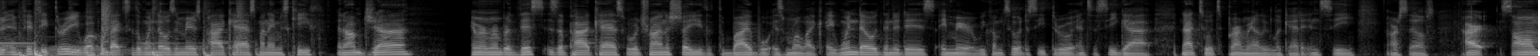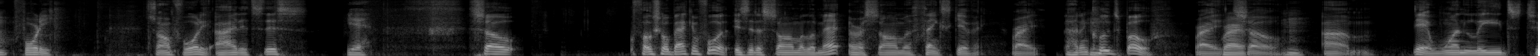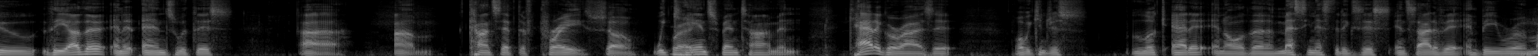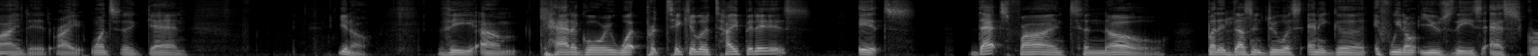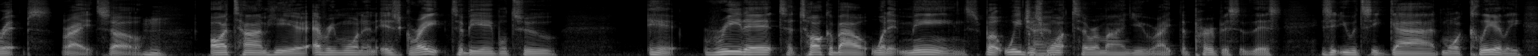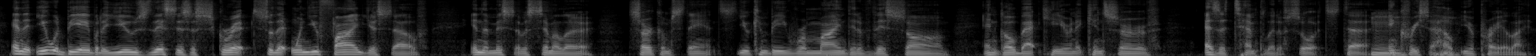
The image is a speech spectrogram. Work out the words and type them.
153. Welcome back to the Windows and Mirrors podcast. My name is Keith. And I'm John. And remember, this is a podcast where we're trying to show you that the Bible is more like a window than it is a mirror. We come to it to see through it and to see God, not to it to primarily look at it and see ourselves. All right, Psalm 40. Psalm 40. All right, it's this. Yeah. So, folks go back and forth. Is it a psalm of lament or a psalm of thanksgiving? Right. That includes mm. both. Right. Right. So, mm. um, yeah, one leads to the other, and it ends with this uh, um, concept of praise. So we right. can spend time and categorize it, or we can just look at it and all the messiness that exists inside of it and be reminded, right? Once again, you know, the um, category, what particular type it is, it's that's fine to know but it mm-hmm. doesn't do us any good if we don't use these as scripts, right? So mm-hmm. our time here every morning is great to be able to it, read it, to talk about what it means, but we just right. want to remind you, right? The purpose of this is that you would see God more clearly and that you would be able to use this as a script so that when you find yourself in the midst of a similar circumstance, you can be reminded of this psalm and go back here and it can serve as a template of sorts to mm. increase or help mm. your prayer life.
